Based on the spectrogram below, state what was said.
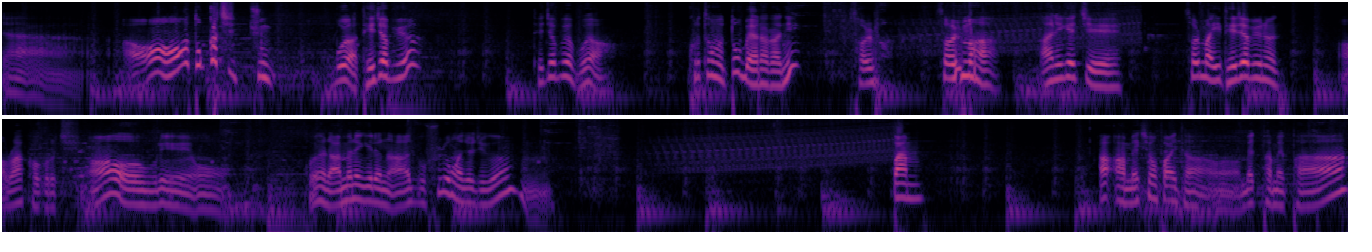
자, 어, 어 똑같이 중 뭐야 데자뷰야? 데자뷰야 뭐야? 그렇다면 또 메라라니? 설마 설마 아니겠지. 설마 이 데자뷰는? 어 락커 그렇지. 어 우리 어 고양 라면의 길은 아주 훌륭하죠 지금. 음. 빰. 아, 아 맥시멈 파이터. 어, 맥파 맥파.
